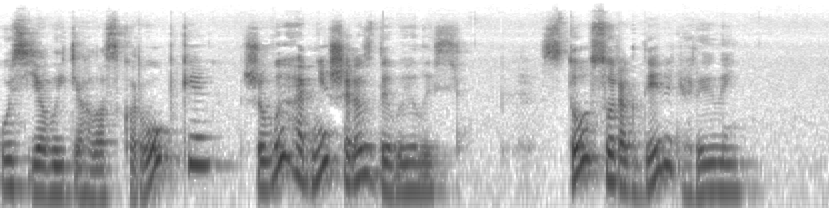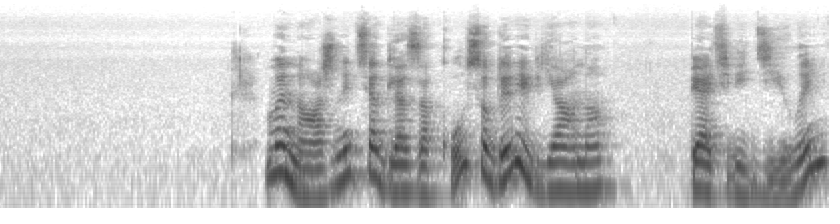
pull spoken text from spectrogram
Ось я витягла з коробки, щоб ви гарніше роздивились. 149 гривень. Менажниця для закусок дерев'яна. 5 відділень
